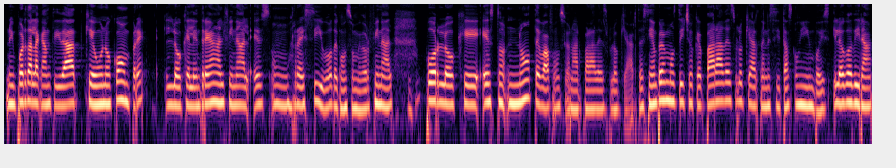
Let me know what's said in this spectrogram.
no importa la cantidad que uno compre, lo que le entregan al final es un recibo de consumidor final, por lo que esto no te va a funcionar para desbloquearte. Siempre hemos dicho que para desbloquearte necesitas un invoice y luego dirán,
